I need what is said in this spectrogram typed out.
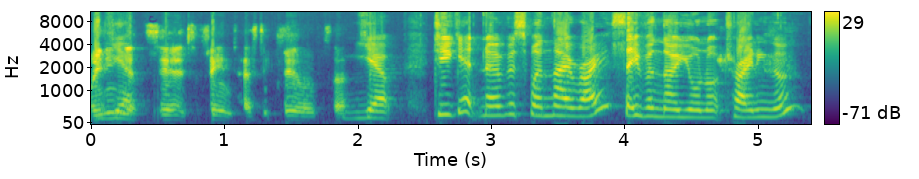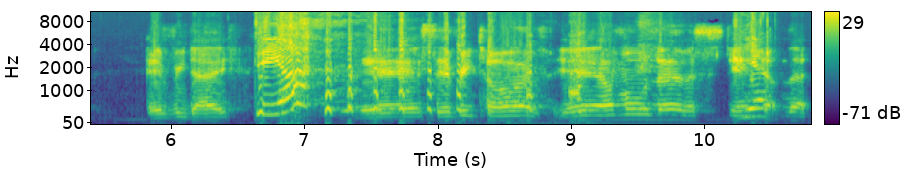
winning. Yep. It's, yeah, it's a fantastic feeling. So Yep. Do you get nervous when they race, even though you're not training them? every day, Do you? yes, every time. Yeah, I'm all nervous standing Yep. up in the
